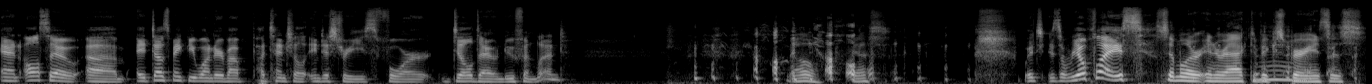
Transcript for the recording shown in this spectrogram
and also, um, it does make me wonder about potential industries for dildo Newfoundland, Oh, yes, which is a real place. similar interactive experiences.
